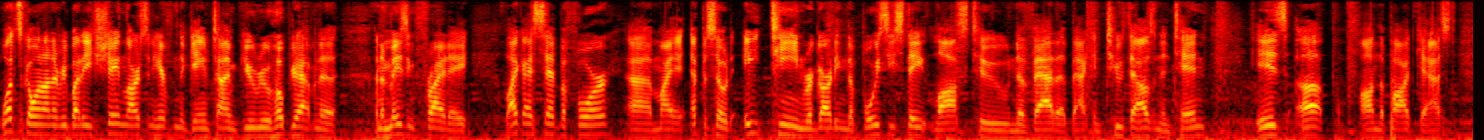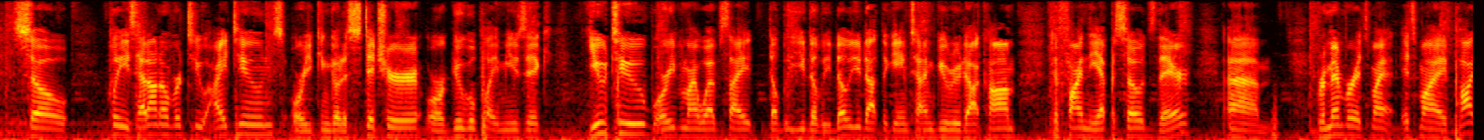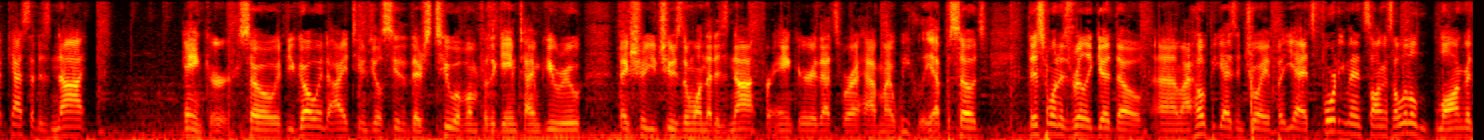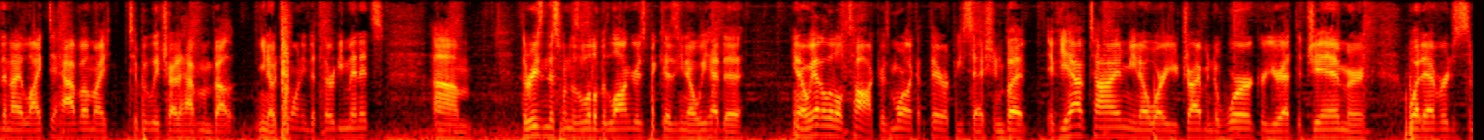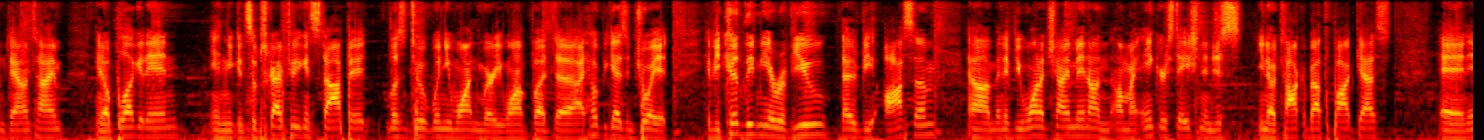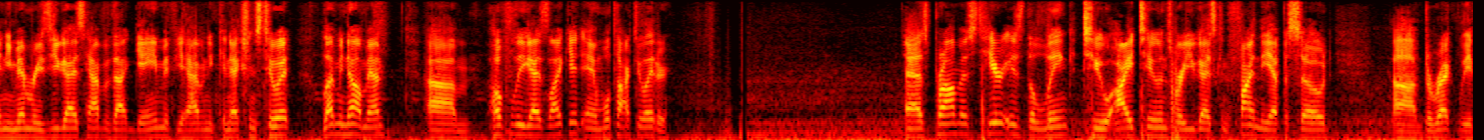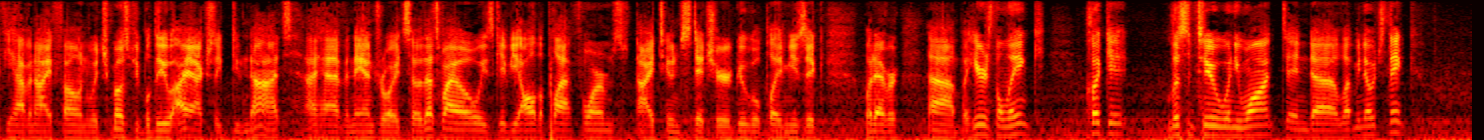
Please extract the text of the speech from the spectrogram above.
What's going on, everybody? Shane Larson here from the Game Time Guru. Hope you're having a, an amazing Friday. Like I said before, uh, my episode 18 regarding the Boise State loss to Nevada back in 2010 is up on the podcast. So please head on over to iTunes or you can go to Stitcher or Google Play Music. YouTube or even my website www.thegametimeguru.com to find the episodes there. Um, remember, it's my it's my podcast that is not Anchor. So if you go into iTunes, you'll see that there's two of them for the Game Time Guru. Make sure you choose the one that is not for Anchor. That's where I have my weekly episodes. This one is really good though. Um, I hope you guys enjoy it. But yeah, it's 40 minutes long. It's a little longer than I like to have them. I typically try to have them about you know 20 to 30 minutes. Um, the reason this one is a little bit longer is because you know we had to you know, we had a little talk. It was more like a therapy session. But if you have time, you know, where you're driving to work or you're at the gym or whatever, just some downtime, you know, plug it in and you can subscribe to it. You can stop it, listen to it when you want and where you want. But uh, I hope you guys enjoy it. If you could leave me a review, that would be awesome. Um, and if you want to chime in on, on my anchor station and just, you know, talk about the podcast and any memories you guys have of that game, if you have any connections to it, let me know, man. Um, hopefully you guys like it, and we'll talk to you later. As promised, here is the link to iTunes where you guys can find the episode um, directly if you have an iPhone, which most people do. I actually do not. I have an Android, so that's why I always give you all the platforms iTunes, Stitcher, Google Play Music, whatever. Uh, but here's the link. Click it, listen to when you want, and uh, let me know what you think.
